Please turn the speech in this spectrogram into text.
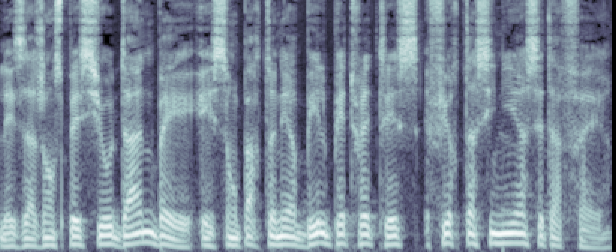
Les agents spéciaux Dan Bay et son partenaire Bill Petretis furent assignés à cette affaire.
